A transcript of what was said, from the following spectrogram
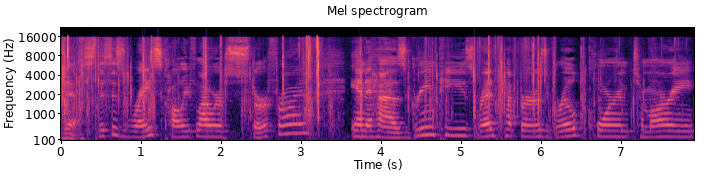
this. This is rice cauliflower stir fry and it has green peas, red peppers, grilled corn, tamari,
